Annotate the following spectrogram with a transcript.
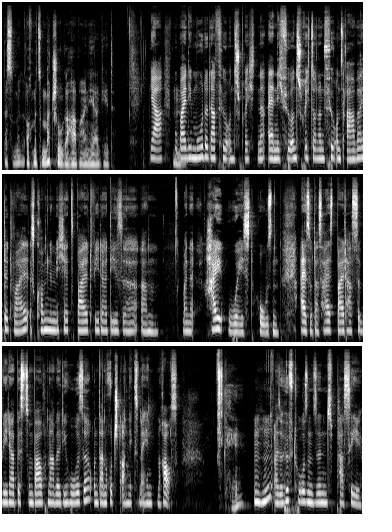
dass mit, auch mit so Macho-Gehabe einhergeht. Ja, wobei mhm. die Mode da für uns spricht, ne? Äh, nicht für uns spricht, sondern für uns arbeitet, weil es kommen nämlich jetzt bald wieder diese ähm, meine High-Waist-Hosen. Also das heißt, bald hast du wieder bis zum Bauchnabel die Hose und dann rutscht auch nichts mehr hinten raus. Okay. Mhm, also Hüfthosen sind passé.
